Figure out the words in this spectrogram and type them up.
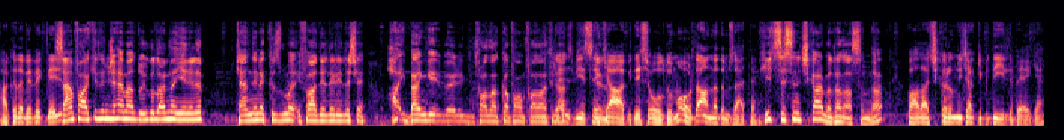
Arkada bebekleydi. Sen fark edince hemen duygularına yenilip kendine kızma ifadeleriyle şey hay ben böyle falan kafam falan filan. Yani bir zeka abidesi olduğumu orada anladım zaten. Hiç sesini çıkarmadan aslında Valla çıkarılmayacak gibi değildi Ege.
